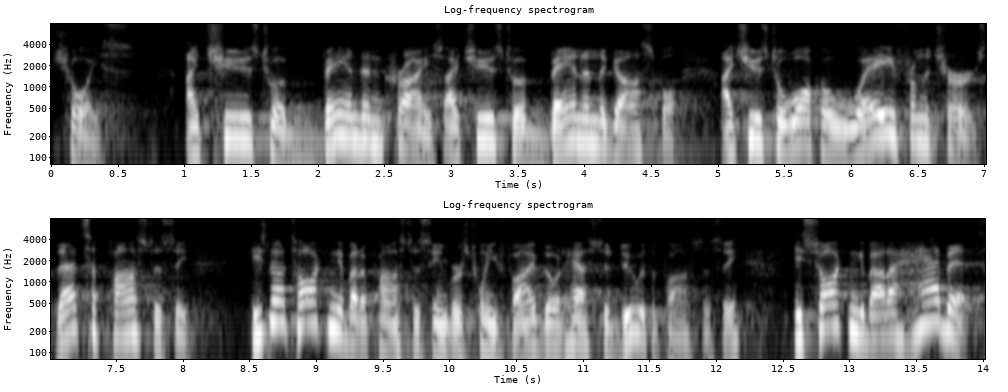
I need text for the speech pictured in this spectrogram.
choice. I choose to abandon Christ. I choose to abandon the gospel. I choose to walk away from the church. That's apostasy. He's not talking about apostasy in verse 25, though it has to do with apostasy. He's talking about a habit.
